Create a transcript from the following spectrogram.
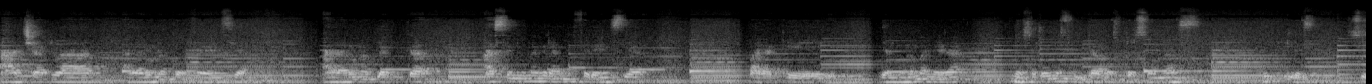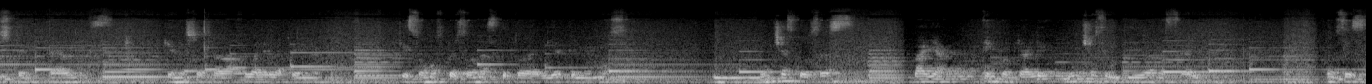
a charlar, a dar una conferencia, a dar una plática, hacen una gran diferencia para que de alguna manera nosotros nos sintamos personas útiles, sustentables, que nuestro trabajo vale la pena, que somos personas que todavía tenemos muchas cosas, vaya, encontrarle mucho sentido a nuestra vida. Entonces,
